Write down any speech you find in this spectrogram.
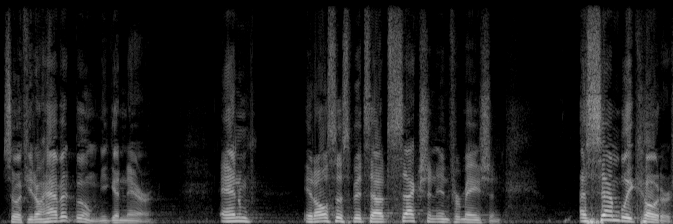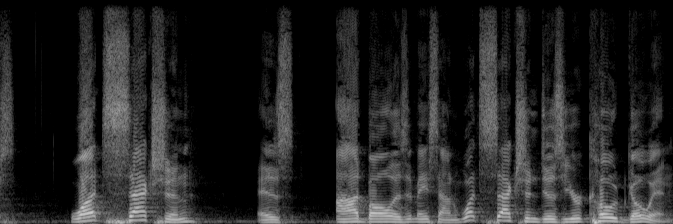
So if you don't have it, boom, you get an error. And it also spits out section information. Assembly coders. What section, as oddball as it may sound, what section does your code go in?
